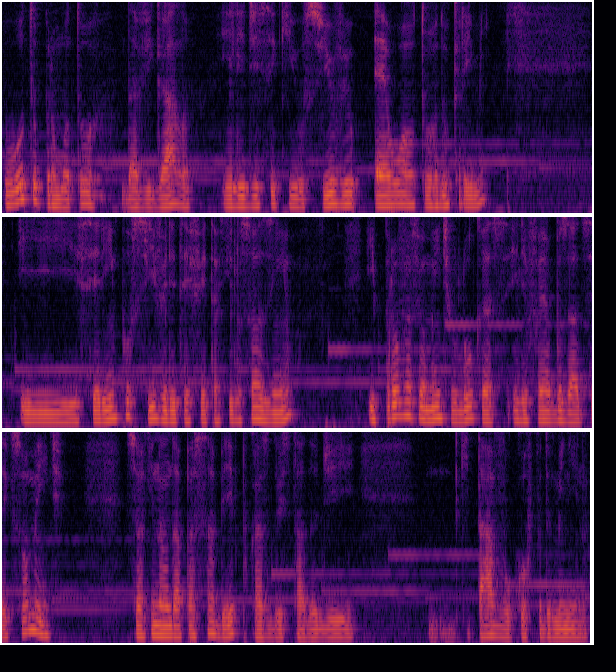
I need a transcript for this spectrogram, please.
O outro promotor, Davi Galo, ele disse que o Silvio é o autor do crime e seria impossível ele ter feito aquilo sozinho e provavelmente o Lucas ele foi abusado sexualmente. Só que não dá para saber por causa do estado de que estava o corpo do menino.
